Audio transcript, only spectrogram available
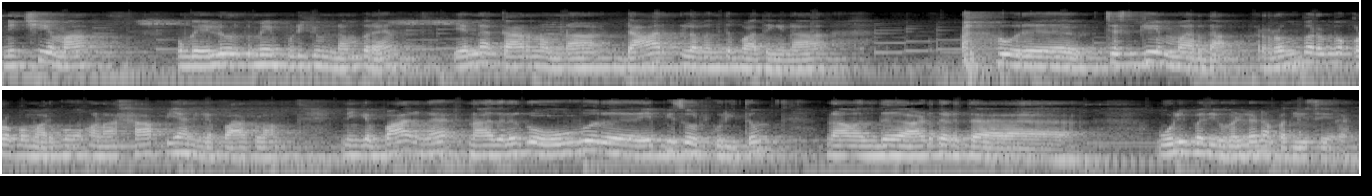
நிச்சயமாக உங்கள் எல்லோருக்குமே பிடிக்கும் நம்புகிறேன் என்ன காரணம்னா டார்க்கில் வந்து பார்த்தீங்கன்னா ஒரு செஸ் கேம் மாதிரி தான் ரொம்ப ரொம்ப குழப்பமாக இருக்கும். ஆனால் ஹாப்பியாக நீங்கள் பார்க்கலாம். நீங்கள் பாருங்கள் நான் அதில் இருக்க ஒவ்வொரு எபிசோட் குறித்தும் நான் வந்து அடுத்தடுத்த ஒளிப்பதிவுகளில் நான் பதிவு செய்கிறேன்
